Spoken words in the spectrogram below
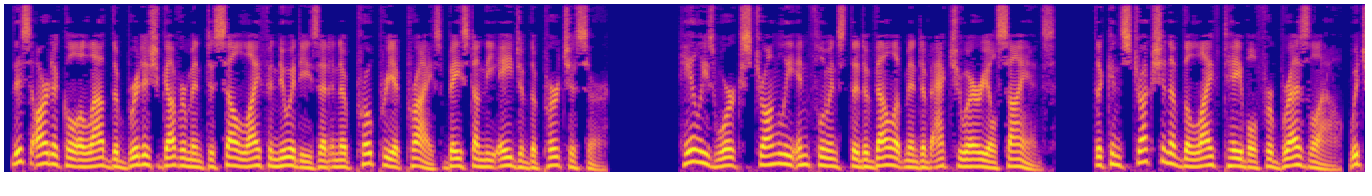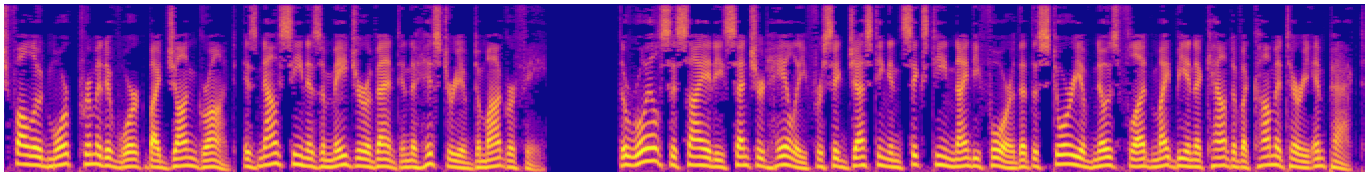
This article allowed the British government to sell life annuities at an appropriate price based on the age of the purchaser. Halley's work strongly influenced the development of actuarial science. The construction of the life table for Breslau, which followed more primitive work by John Graunt, is now seen as a major event in the history of demography. The Royal Society censured Halley for suggesting in 1694 that the story of Noah's flood might be an account of a cometary impact.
